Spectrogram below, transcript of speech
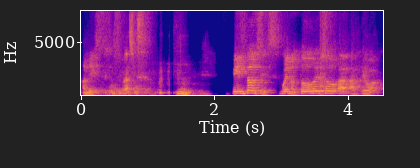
Alex, gracias. Entonces, bueno, todo eso a, a qué va.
